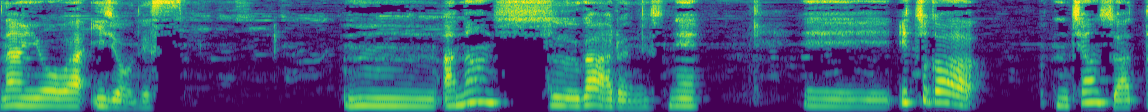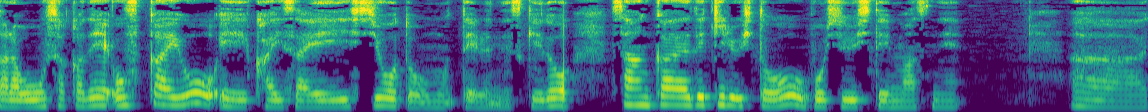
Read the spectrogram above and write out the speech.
内容は以上です。うーん、アナウンスがあるんですね。えー、いつがチャンスあったら大阪でオフ会を、えー、開催しようと思っているんですけど、参加できる人を募集していますね。啊，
